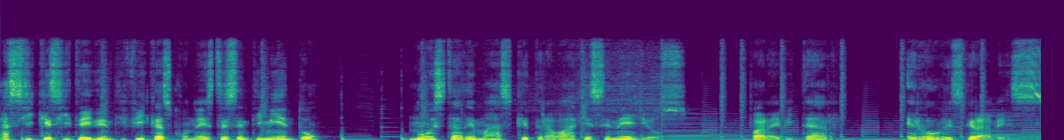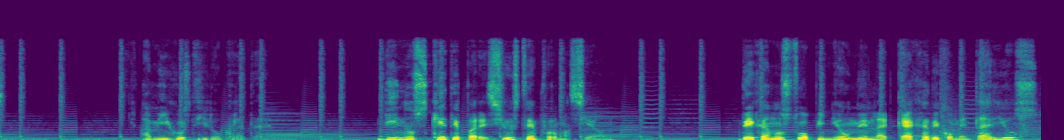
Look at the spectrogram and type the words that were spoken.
Así que si te identificas con este sentimiento, no está de más que trabajes en ellos para evitar errores graves. Amigo estirócrata, Dinos qué te pareció esta información. Déjanos tu opinión en la caja de comentarios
